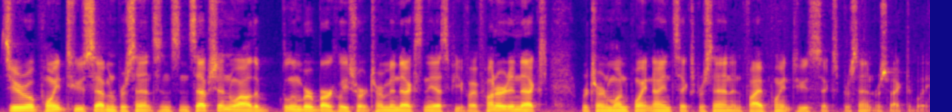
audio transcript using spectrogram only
0.27% since inception, while the Bloomberg Barclay Short Term Index and the SP 500 Index returned 1.96% and 5.26%, respectively.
